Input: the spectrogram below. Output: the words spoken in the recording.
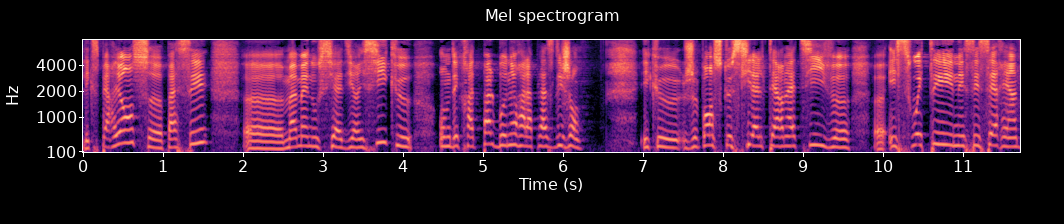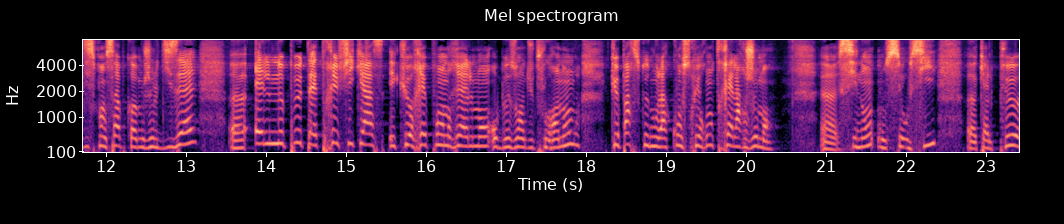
l'expérience passée m'amène aussi à dire ici que on ne décrète pas le bonheur à la place des gens et que je pense que si l'alternative euh, est souhaitée, nécessaire et indispensable, comme je le disais, euh, elle ne peut être efficace et que répondre réellement aux besoins du plus grand nombre que parce que nous la construirons très largement. Euh, sinon, on sait aussi qu'elle peut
